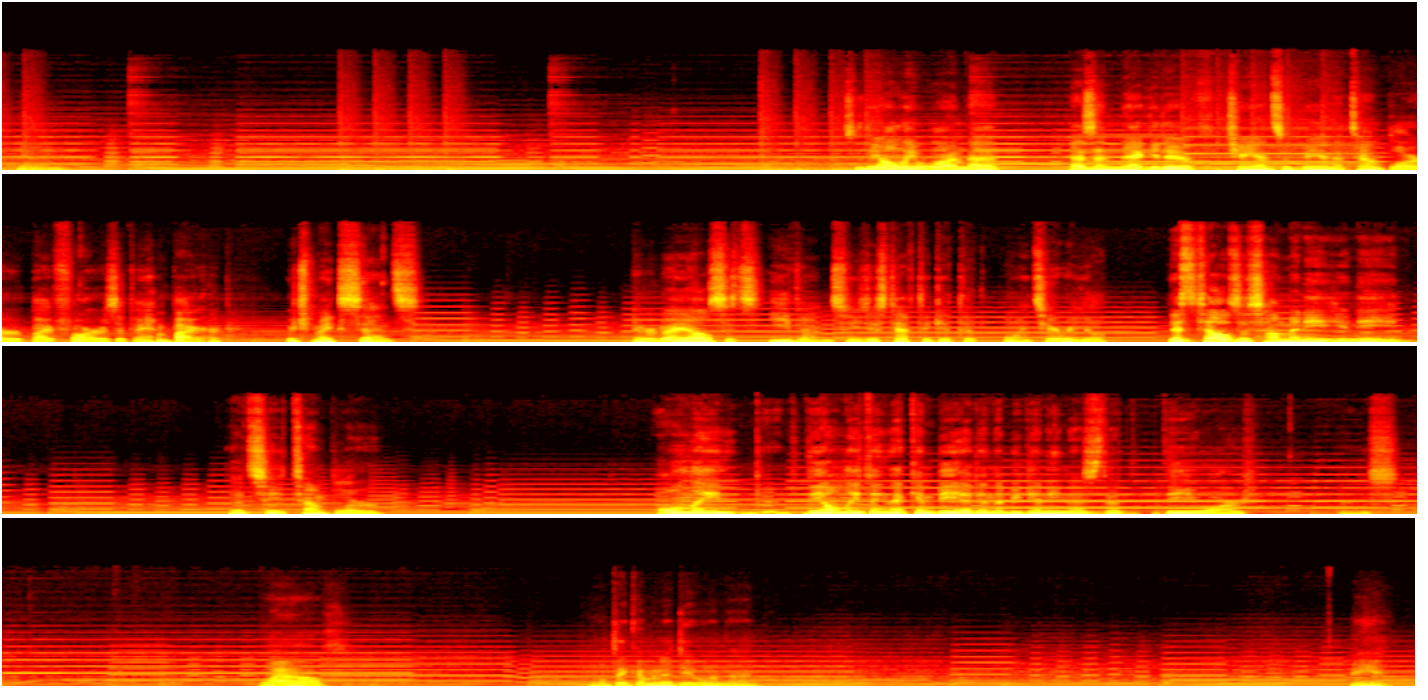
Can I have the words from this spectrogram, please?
Okay. So the only one that has a negative chance of being a Templar by far is a vampire, which makes sense. Everybody else, it's even, so you just have to get the points. Here we go. This tells us how many you need. Let's see, Templar. Only, the only thing that can be it in the beginning is the DUR race. Wow. I don't think I'm going to do one then. Man.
